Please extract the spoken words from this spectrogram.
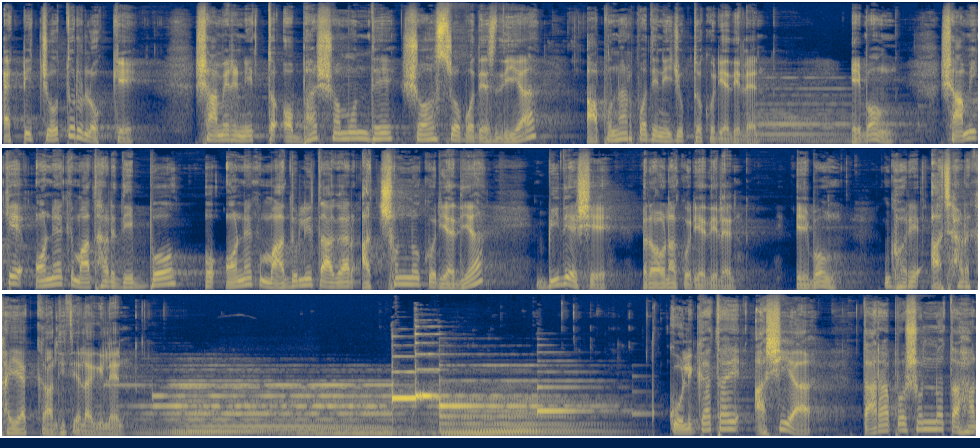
একটি চতুর লোককে স্বামীর নিত্য অভ্যাস সম্বন্ধে সহস্র উপদেশ দিয়া আপনার পদে নিযুক্ত করিয়া দিলেন এবং স্বামীকে অনেক মাথার দিব্য ও অনেক মাদুলি তাগার আচ্ছন্ন করিয়া দিয়া বিদেশে রওনা করিয়া দিলেন এবং ঘরে আছাড় খাইয়া কাঁদিতে লাগিলেন। কলিকাতায় আসিয়া তারা প্রসন্ন তাহার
